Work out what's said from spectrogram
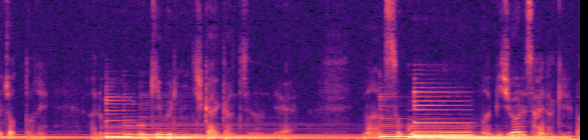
ビジュアルがちょっとねあのゴキブリに近い感じなんでまあそこまあビジュアルさえなければ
